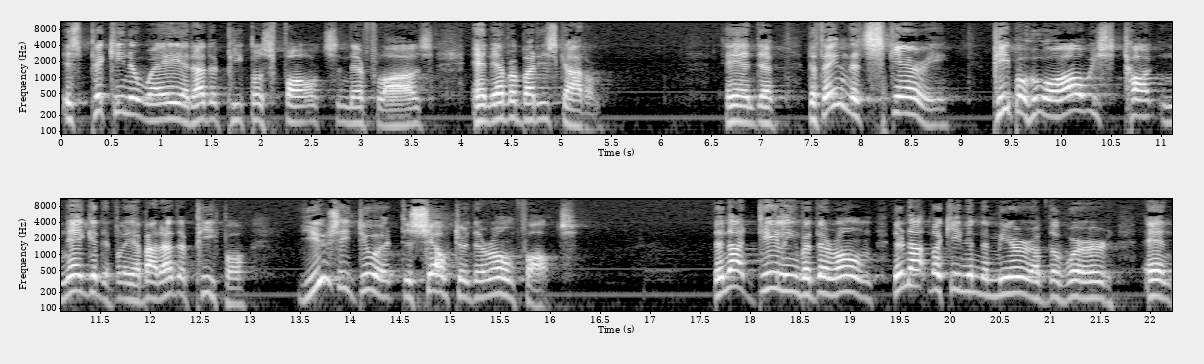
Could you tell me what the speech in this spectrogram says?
is picking away at other people's faults and their flaws, and everybody's got them. And uh, the thing that's scary, people who always talk negatively about other people usually do it to shelter their own faults. They're not dealing with their own, they're not looking in the mirror of the Word. And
